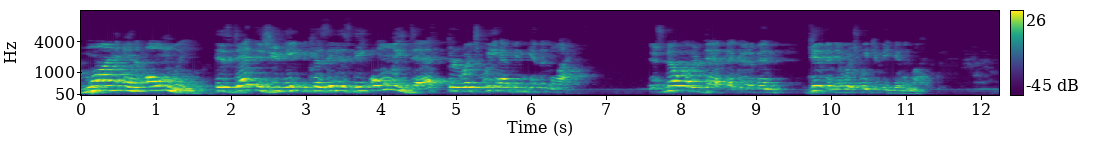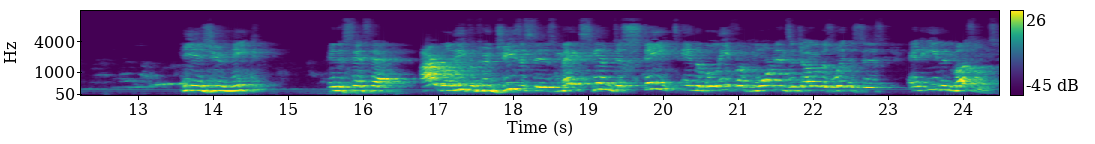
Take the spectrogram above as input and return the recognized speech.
one and only his death is unique because it is the only death through which we have been given life. There's no other death that could have been given in which we can be given life. He is unique in the sense that our belief of who Jesus is makes him distinct in the belief of Mormons and Jehovah's Witnesses and even Muslims.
